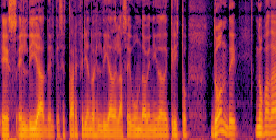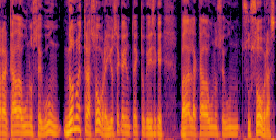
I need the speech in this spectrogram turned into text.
es el día del que se está refiriendo, es el día de la segunda venida de Cristo, donde nos va a dar a cada uno según, no nuestras obras, yo sé que hay un texto que dice que va a darle a cada uno según sus obras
